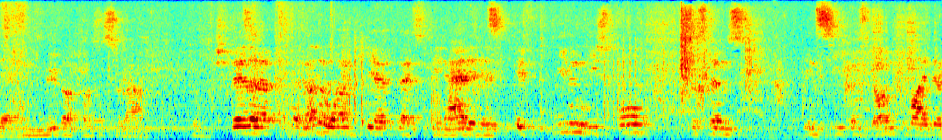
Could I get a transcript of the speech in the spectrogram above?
Yeah. move our process around. There's a, another one here that's been added is if even these four systems in sequence don't provide the,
